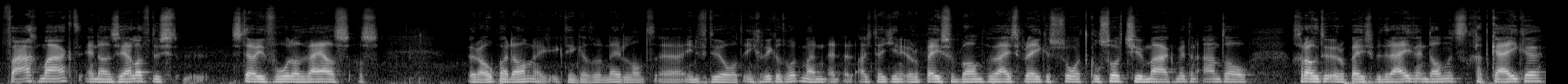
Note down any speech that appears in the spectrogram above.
vaag maakt. En dan zelf, dus stel je voor dat wij als, als Europa dan, ik, denk dat het in Nederland uh, individueel wat ingewikkeld wordt, maar als dat je in Europees verband bij wijze van spreken een soort consortium maakt met een aantal grote Europese bedrijven en dan gaat kijken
